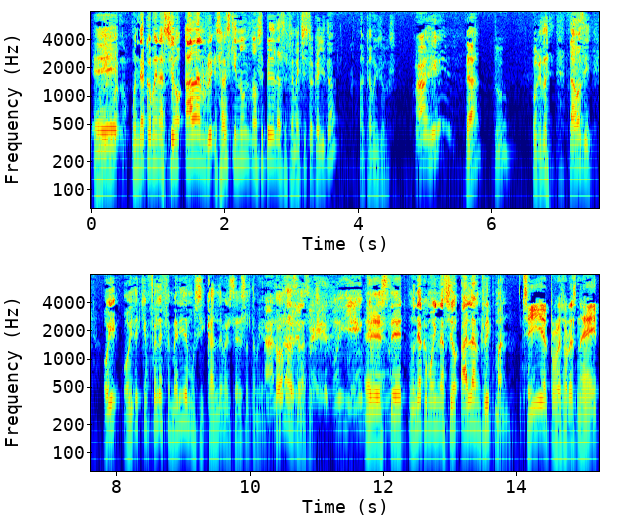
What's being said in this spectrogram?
Eh, acuerdo. un día como hoy nació Alan Rick. ¿Sabes quién no, no se pierde las FMHs, Tocayito? Acá mis ojos. Ah, ¿sí? ¿Verdad? ¿Tú? Porque estamos así. Oye, ¿hoy de quién fue la efeméride musical de Mercedes Altamira? Ándale, Todas las pues, muy bien. qué Este, un día como hoy nació Alan Rickman. Sí, el profesor Snape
